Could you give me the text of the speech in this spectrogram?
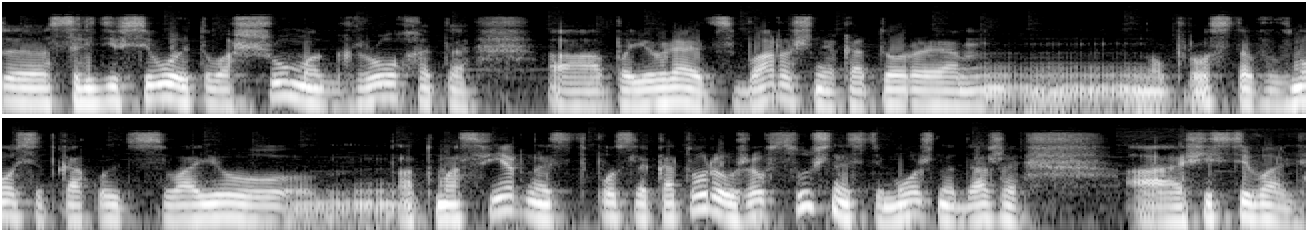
э, среди всего этого шума, грохота а, появляется барышня, которая ну, просто вносит какую-то свою атмосферность, после которой уже в сущности можно даже а, фестиваль,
